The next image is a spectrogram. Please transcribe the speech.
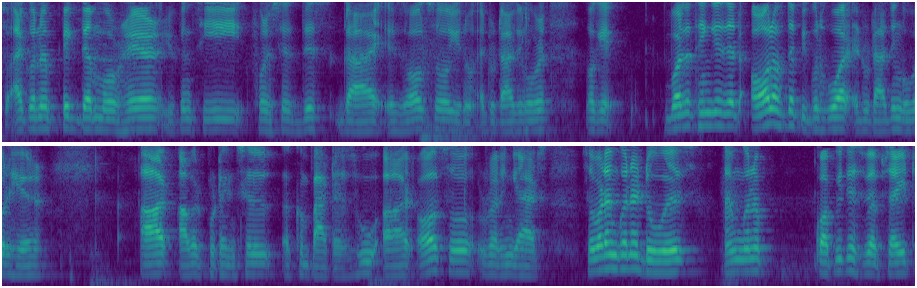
So i'm gonna pick them over here. You can see for instance this guy is also you know advertising over. Okay but the thing is that all of the people who are advertising over here are our potential uh, competitors who are also running ads. So what i'm gonna do is i'm gonna copy this website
